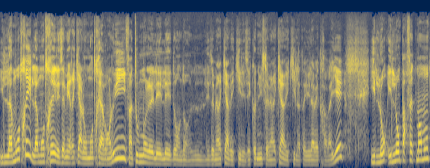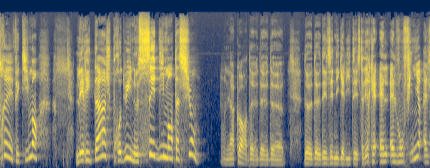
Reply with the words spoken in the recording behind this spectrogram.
il l'a montré, il l'a montré. Les Américains l'ont montré avant lui. Enfin tout le monde, les, les, les, Américains avec qui, les économistes américains avec qui il avait travaillé, ils l'ont, ils l'ont parfaitement montré. Effectivement, l'héritage produit une sédimentation. On est d'accord de, des inégalités. C'est-à-dire qu'elles elles vont finir, elles,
